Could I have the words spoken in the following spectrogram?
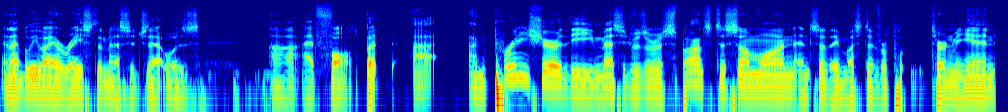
And I believe I erased the message that was uh, at fault. But I, I'm pretty sure the message was a response to someone, and so they must have rep- turned me in.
